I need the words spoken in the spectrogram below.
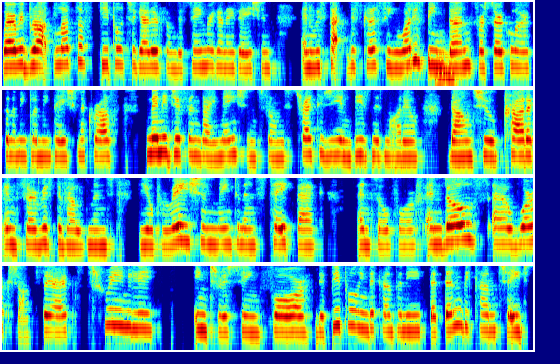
where we brought lots of people together from the same organization and we start discussing what is being Mm. done for circular economy implementation across many different dimensions from strategy and business model down to product and service development, the operation, maintenance, take back, and so forth. And those uh, workshops, they are extremely interesting for the people in the company that then become change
